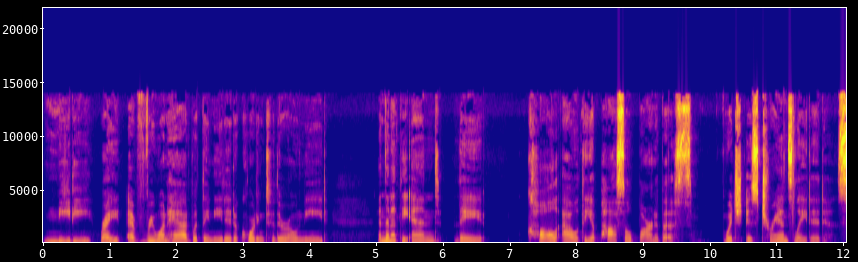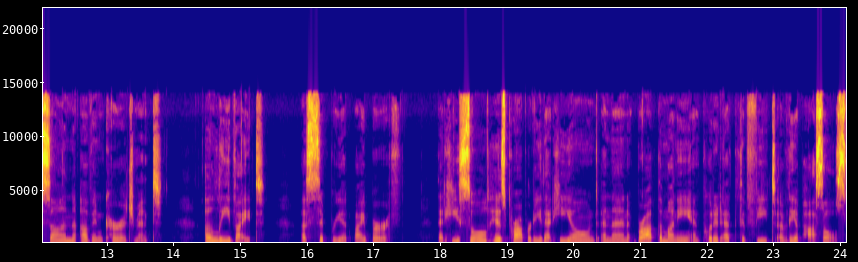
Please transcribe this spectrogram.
needy, right? Everyone had what they needed according to their own need. And then at the end, they call out the apostle Barnabas, which is translated son of encouragement, a Levite a Cypriot by birth, that he sold his property that he owned and then brought the money and put it at the feet of the apostles.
